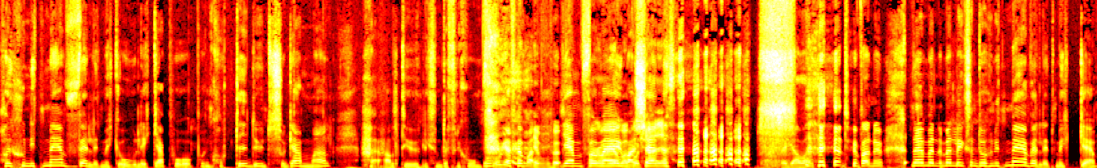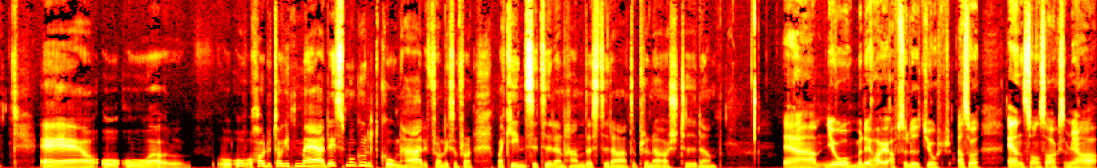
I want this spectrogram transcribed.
har hunnit med väldigt mycket olika på, på en kort tid. Du är inte så gammal. Allt är ju liksom definitionsfråga. För man jämför med hur man känner sig. du bara nu. Nej men, men liksom, du har hunnit med väldigt mycket. Eh, och, och och, och, har du tagit med dig små guldkorn härifrån liksom från McKinsey-tiden, handelstiden, entreprenörstiden? Eh, jo men det har jag absolut gjort. Alltså en sån sak som jag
